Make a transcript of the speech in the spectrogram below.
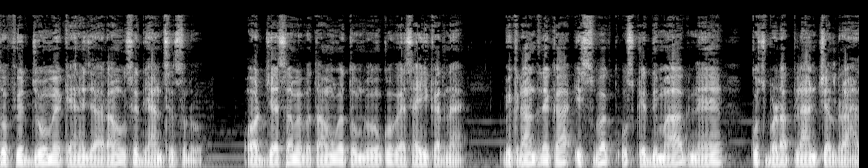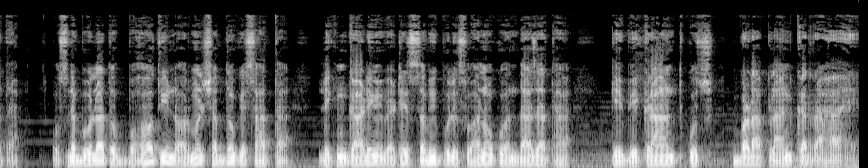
तो फिर जो मैं कहने जा रहा हूँ, उसे ध्यान से सुनो। और जैसा मैं बताऊँगा, तुम लोगों को वैसा ही करना है। विक्रांत ने कहा, इस वक्त उसके दिमाग ने कुछ बड़ा प्लान चल रहा था। उसने बोला तो बहुत ही नॉर्मल शब्दों के साथ था, लेकिन गाड़ी में बैठे सभी पुलिस वालों को अंदाज़ा था कि विक्रांत कुछ बड़ा प्लान कर रहा है।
